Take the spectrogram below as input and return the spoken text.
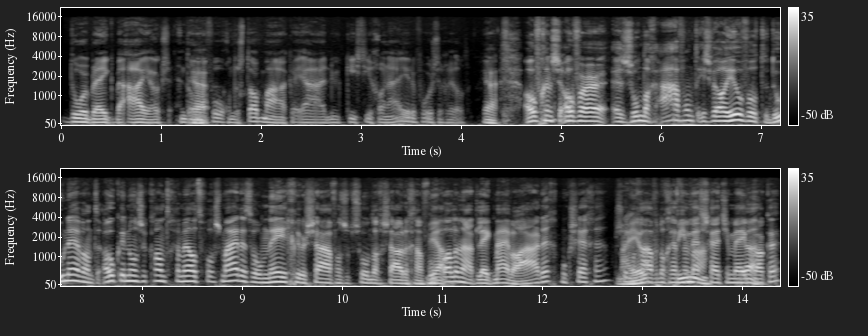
doorbreken bij Ajax. En dan Ja. de volgende stap maken. Ja, nu kiest hij gewoon eieren voor zijn geld. Overigens, over eh, zondagavond is wel heel veel te doen. Hè? Want ook in onze krant gemeld volgens mij dat we om 9 uur s'avonds op zondag zouden gaan voetballen. Nou, het leek mij wel aardig, moet ik zeggen. Zondagavond nog even prima. een wedstrijdje meepakken.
